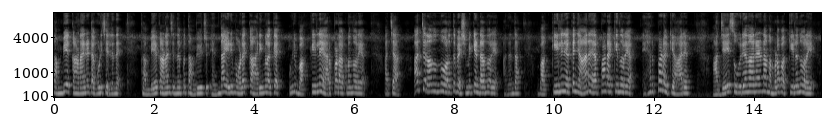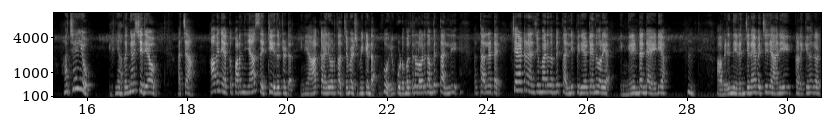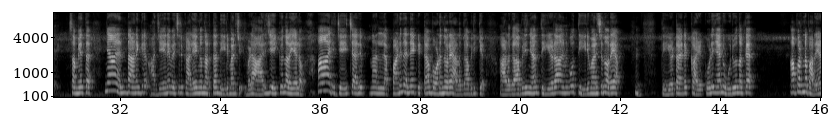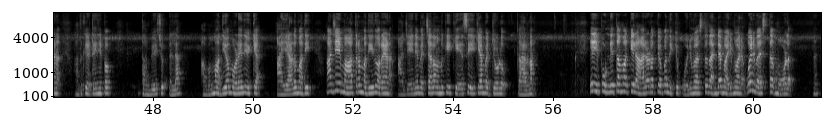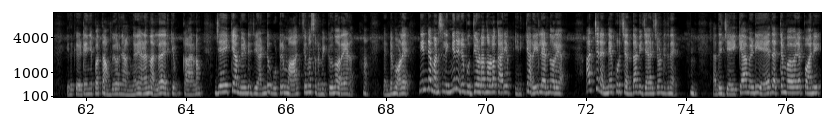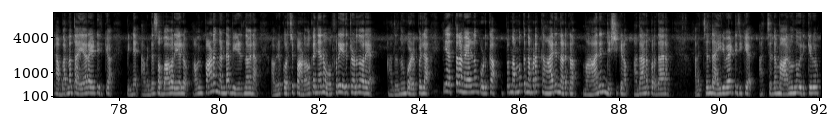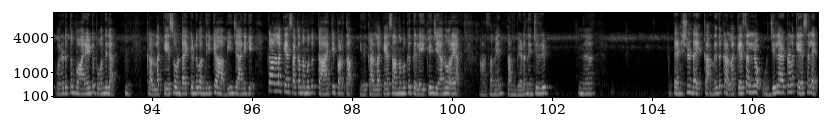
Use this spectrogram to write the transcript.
തമ്പിയെ കാണാനായിട്ട് അങ്ങോട്ട് ചെല്ലുന്നത് തമ്പിയെ കാണാൻ ചെന്നപ്പോൾ തമ്പി വെച്ചു എന്താ ഇടി മോളെ കാര്യങ്ങളൊക്കെ? ഒരു വക്കീലിനെ ഏർപ്പാടാക്കണമെന്ന് പറയാം. അച്ഛാ അച്ഛൻ അതൊന്നും ഓർത്ത് വിഷമിക്കണ്ടെന്ന് പറയാം. അതെന്താ? വക്കീലിനെയൊക്കെ ഞാൻ ഏർപ്പാടാക്കിയെന്ന് പറയാം. ഏർപ്പാടാക്കി ആര്? അജയ് സൂര്യനാരായണ നമ്മുടെ വക്കീലെന്ന് പറയും. അജയോ ഇനി അതെങ്ങനെ ശരിയാവും? അച്ഛാ അവനെയൊക്കെ പറഞ്ഞ് ഞാൻ സെറ്റ് ചെയ്തിട്ടുണ്ട്. ഇനി ആ കാര്യം ഓർത്ത് അച്ഛൻ വിഷമിക്കണ്ട. ഒരു കുടുംബത്തിലുള്ളവർ തമ്മിൽ തല്ലി തല്ലട്ടെ. ചേട്ടൻ അനുജന്മാർ തമ്മിൽ തല്ലി പിരിയട്ടെ എന്ന് പറയാം. എങ്ങനെയുണ്ട് എന്റെ ഐഡിയ? അവർ നിരഞ്ജനെ വെച്ച് ഞാൻ ഈ കളിക്കുന്ന കളി- സമയത്ത് ഞാൻ എന്താണെങ്കിലും അജയനെ വെച്ചിട്ട് കളിയങ്ങ് നടത്താൻ തീരുമാനിച്ചു. ഇവിടെ ആര് ജയിക്കുമെന്ന് അറിയാലോ ആര് ജയിച്ചാലും നല്ല പണി തന്നെ കിട്ടാൻ പോണെന്ന് പറയാം അളകാപുരിക്ക്. അളകാപുരി ഞാൻ തീയിടാനോ തീരുമാനിച്ചെന്ന് പറയാം. തീയിട്ട അതിന്റെ കഴുക്കോളി ഞാൻ ഊരുമെന്നൊക്കെ അപർണ പറയാണ്. അത് കേട്ട് കഴിഞ്ഞപ്പം തമ്പി വെച്ചു അല്ല അവൻ മതിയോ മോളേന്ന് ചോദിക്കുക. അയാൾ മതി. അജയ് മാത്രം മതി എന്ന് പറയണം. അജയനെ വെച്ചാലേ നമുക്ക് ഈ കേസ് ജയിക്കാൻ പറ്റുള്ളൂ. കാരണം ഇനി പുണ്യത്തമ്മക്കിൽ ആരോടൊക്കെ ഒപ്പം നിൽക്കും? ഒരു വശത്ത് തന്റെ മരുമോനം ഒരു വശത്ത് മോൾ. ഇത് കേട്ട് കഴിഞ്ഞപ്പോൾ തമ്പി പറഞ്ഞു അങ്ങനെയാണ് നല്ലതായിരിക്കും. കാരണം ജയിക്കാൻ വേണ്ടി രണ്ട് കൂട്ടരും മാക്സിമം ശ്രമിക്കുമെന്ന് പറയണം. എന്റെ മോളെ നിന്റെ മനസ്സിൽ ഇങ്ങനെ ഒരു ബുദ്ധി ഉണ്ടെന്നുള്ള കാര്യം എനിക്കറിയില്ലായിരുന്നു പറയാം. അച്ഛൻ എന്നെക്കുറിച്ച് എന്താ വിചാരിച്ചുകൊണ്ടിരുന്നേ അത് ജയിക്കാൻ വേണ്ടി ഏതറ്റം വരെ പോകാൻ അപർണ തയ്യാറായിട്ടിരിക്കുക പിന്നെ അവന്റെ സ്വഭാവം അറിയാലോ. അവൻ പണം കണ്ടാൽ വീഴുന്നവനാ. അവന് കുറച്ച് പണമൊക്കെ ഞാൻ ഓഫർ ചെയ്തിട്ടുണ്ടെന്ന് പറയാം. അതൊന്നും കുഴപ്പമില്ല. എത്ര വേളം കൊടുക്കാം. ഇപ്പം നമുക്ക് നമ്മുടെ കാര്യം നടക്കണം. മാനം രക്ഷിക്കണം. അതാണ് പ്രധാനം. അച്ഛൻ ധൈര്യമായിട്ടിരിക്കുക. അച്ഛന്റെ മാനമൊന്നും ഒരിക്കലും ഒരിടത്തും പോകാനായിട്ട് പോകുന്നില്ല. കള്ളക്കേസ് ഉണ്ടാക്കിക്കൊണ്ട് വന്നിരിക്കുക അബിയും ജാനകി. കള്ളക്കേസൊക്കെ നമുക്ക് കാറ്റി പറത്താം ഇത് കള്ളക്കേസാന്ന് നമുക്ക് തെളിയിക്കുകയും ചെയ്യാമെന്ന് പറയാം. ആ സമയം തമ്പിയുടെ നെഞ്ചിലൊരു ടെൻഷൻ ഉണ്ടായി കാരണം ഇത് കള്ളക്കേസല്ലല്ലോ. ഒറിജിനൽ ആയിട്ടുള്ള കേസല്ലേ.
